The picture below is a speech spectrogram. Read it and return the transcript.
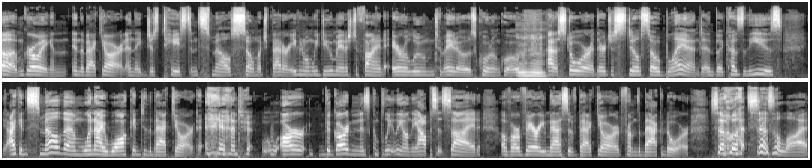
um, growing in in the backyard, and they just taste and smell so much better. Even when we do manage to find heirloom tomatoes, quote unquote, Mhm. at a store, they're just still so bland. And because of these, I can smell them when I walk into the backyard. and our the garden is completely on the opposite side of our very massive backyard from the back door. So that says a lot.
